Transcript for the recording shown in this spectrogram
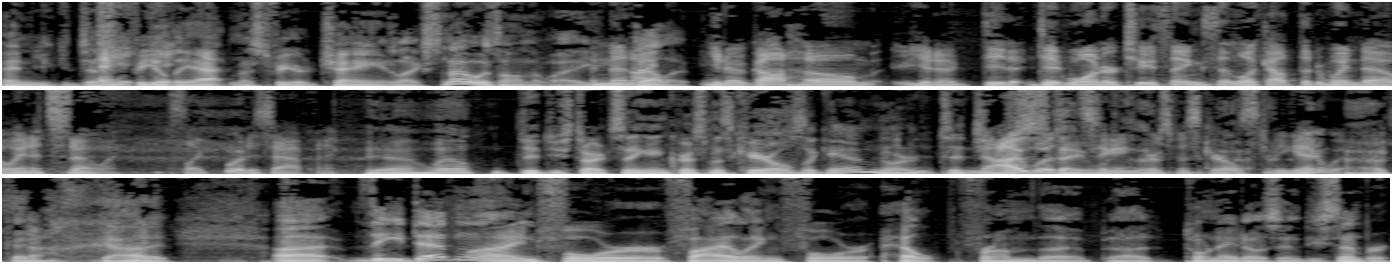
And you could just Hey, feel hey. the atmosphere change, like snow is on the way. You And then tell I, it. you know, got home, you know, did did one or two things, and look out the window, and it's snowing. It's like, what is happening? Yeah, well, did you start singing Christmas carols again, or did you? No, I wasn't singing Christmas carols to begin with. Okay, so. got it. Uh, the deadline for filing for help from the uh, tornadoes in December,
